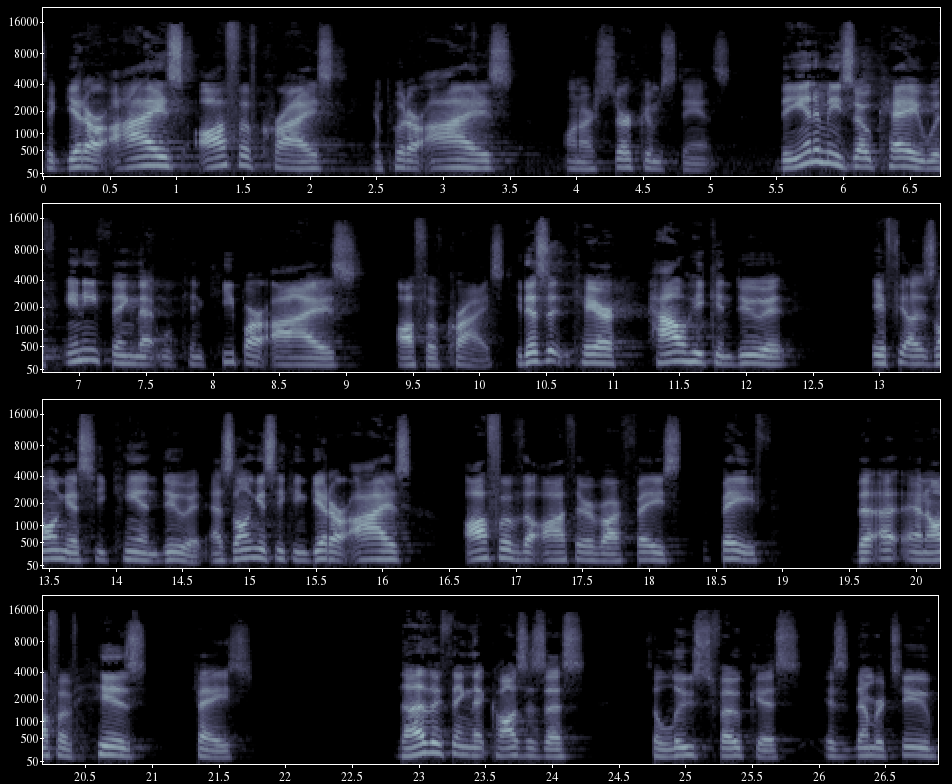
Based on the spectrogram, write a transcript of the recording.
to get our eyes off of Christ and put our eyes on our circumstance. The enemy's okay with anything that can keep our eyes off of Christ. He doesn't care how he can do it. if as long as he can do it, as long as he can get our eyes off of the author of our faith, faith the, uh, and off of his face. The other thing that causes us to lose focus is number two,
